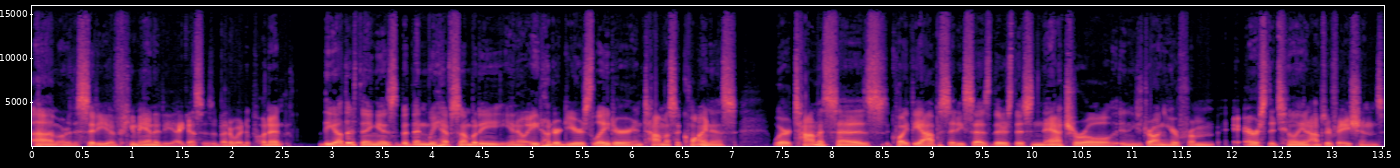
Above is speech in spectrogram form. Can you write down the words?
um, or the city of humanity, I guess is a better way to put it. The other thing is, but then we have somebody, you know, 800 years later in Thomas Aquinas, where Thomas says quite the opposite. He says there's this natural, and he's drawing here from Aristotelian observations,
